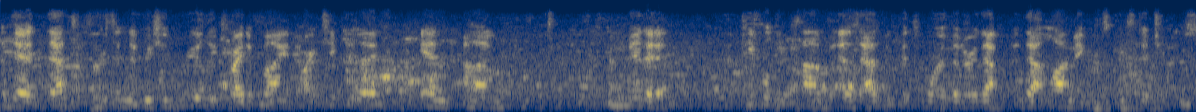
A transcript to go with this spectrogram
that that's a person that we should really try to find articulate and um, committed people to come as advocates for that are that that lawmakers constituents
